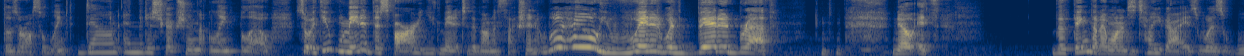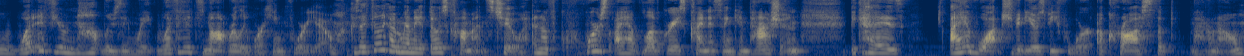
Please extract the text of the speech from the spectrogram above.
Those are also linked down in the description, link below. So if you've made it this far, you've made it to the bonus section. Woohoo! You've waited with bated breath. no, it's the thing that I wanted to tell you guys was, well, what if you're not losing weight? What if it's not really working for you? Because I feel like I'm going to get those comments too. And of course, I have love, grace, kindness, and compassion because I have watched videos before across the, I don't know,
